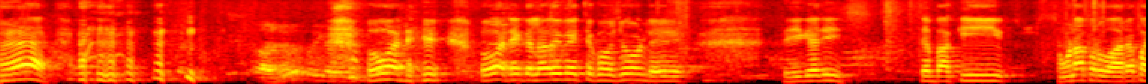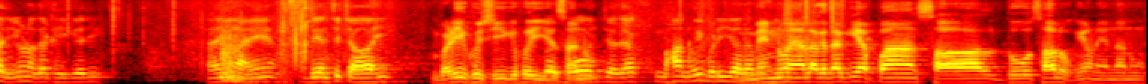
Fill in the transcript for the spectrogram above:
ਹੈ? ਉਹ ਸਾਡੇ ਉਹ ਸਾਡੇ ਗੱਲਾਂ ਦੇ ਵਿੱਚ ਖੁਸ਼ ਹੋਣ ਦੇ ਠੀਕ ਹੈ ਜੀ? ਤੇ ਬਾਕੀ ਸੋਹਣਾ ਪਰਿਵਾਰ ਆ ਭਾਜੀ ਹੁਣਾਂ ਦਾ, ਠੀਕ ਹੈ ਜੀ। ਅਸੀਂ ਆਏ ਆ। ਦਿਲ 'ਚ ਚਾਹ ਹੀ ਬੜੀ ਖੁਸ਼ੀ ਹੋਈ ਹੈ ਸਾਨੂੰ। ਬਹੁਤ ਜ਼ਿਆਦਾ ਸਾਨੂੰ ਵੀ ਬੜੀ ਜ਼ਿਆਦਾ ਮੈਨੂੰ ਐ ਲੱਗਦਾ ਕਿ ਆਪਾਂ ਸਾਲ 2 ਸਾਲ ਹੋ ਗਏ ਹੋਣੇ ਇਹਨਾਂ ਨੂੰ।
